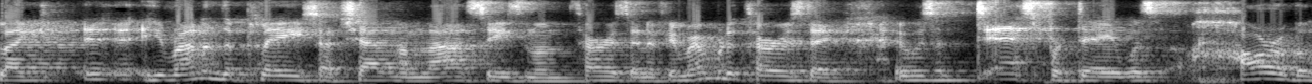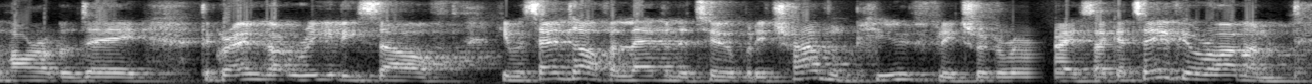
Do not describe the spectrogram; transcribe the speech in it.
Like he ran in the plate at Cheltenham last season on Thursday, and if you remember the Thursday, it was a desperate day. It was a horrible, horrible day. The ground got really soft. He was sent off eleven to two, but he travelled beautifully through the race. Like I'd say, if you're on him,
